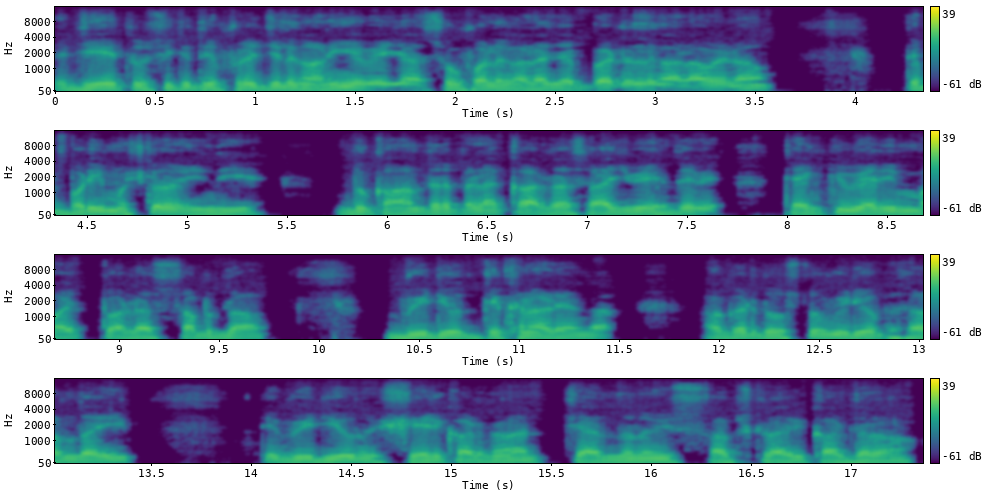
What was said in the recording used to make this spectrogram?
ਤੇ ਜੇ ਤੁਸੀਂ ਕਿਤੇ ਫ੍ਰਿਜ ਲਗਾਣੀ ਹੋਵੇ ਜਾਂ ਸੋਫਾ ਲਗਾਉਣਾ ਜਾਂ ਬੈੱਡ ਲਗਾਉਣਾ ਹੋਵੇ ਨਾ, ਤੇ ਬੜੀ ਮੁਸ਼ਕਲ ਹੋ ਜਾਂਦੀ ਹੈ। ਦੁਕਾਨਦਾਰ ਪਹਿਲਾਂ ਘਰ ਦਾ ਸਾਈਜ਼ ਵੇਖਦੇ ਵੇ। ਥੈਂਕ ਯੂ ਵੈਰੀ ਮਚ ਤੁਹਾਡਾ ਸਭ ਦਾ ਵੀਡੀਓ ਦੇਖਣ ਵਾਲਿਆਂ ਦਾ। ਅਗਰ ਦੋਸਤੋ ਵੀਡੀਓ ਪਸੰਦ ਆਈ, ਤੇ ਵੀਡੀਓ ਨੂੰ ਸ਼ੇਅਰ ਕਰ ਦੇਣਾ, ਚੈਨਲ ਨੂੰ ਵੀ ਸਬਸਕ੍ਰਾਈਬ ਕਰ ਦੇਣਾ।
